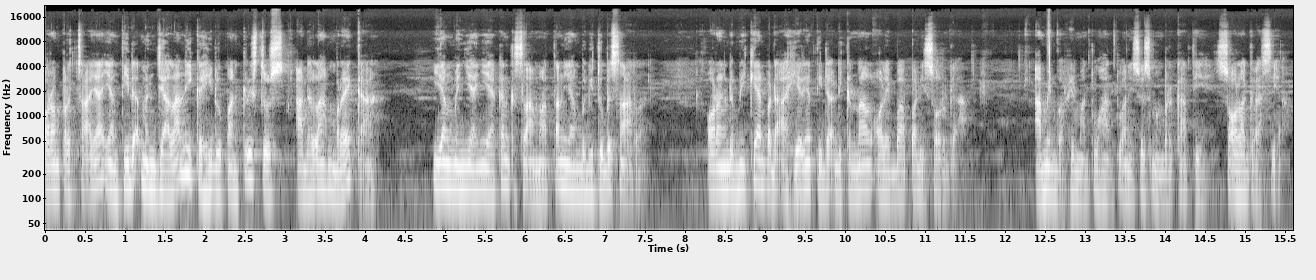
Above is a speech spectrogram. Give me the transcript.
Orang percaya yang tidak menjalani kehidupan Kristus adalah mereka yang menyia-nyiakan keselamatan yang begitu besar. Orang demikian pada akhirnya tidak dikenal oleh Bapa di sorga. Amin buat firman Tuhan. Tuhan Yesus memberkati. Sola Gracia.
